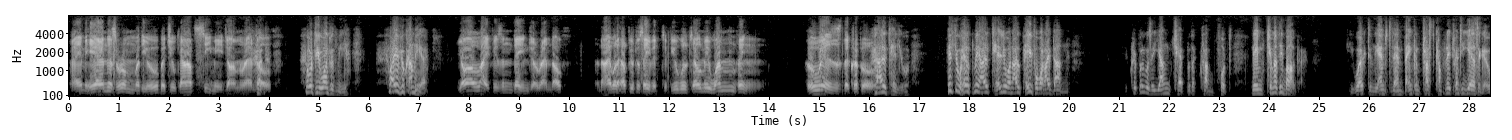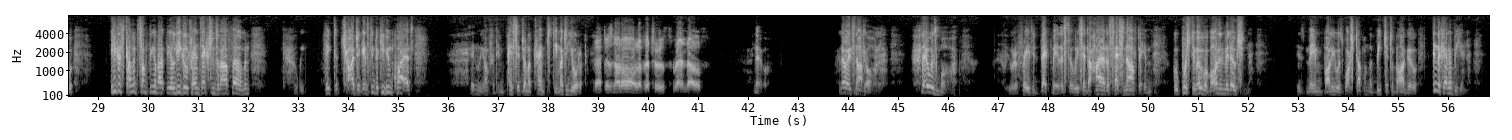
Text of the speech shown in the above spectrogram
I am here in this room with you, but you cannot see me, John Randolph. What do you want with me? Why have you come here? Your life is in danger, Randolph, and I will help you to save it if you will tell me one thing. Who is the cripple? I'll tell you. If you help me, I'll tell you and I'll pay for what I've done. The cripple was a young chap with a club foot named Timothy Barker. He worked in the Amsterdam Bank and Trust Company 20 years ago. He discovered something about the illegal transactions of our firm, and oh, we faked a charge against him to keep him quiet. Then we offered him passage on a tramp steamer to Europe. That is not all of the truth, Randolph. No. No, it's not all. There was more. We were afraid he'd blackmail us, so we sent a hired assassin after him, who pushed him overboard in mid-ocean. His maimed body was washed up on the beach at Tobago, in the Caribbean,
